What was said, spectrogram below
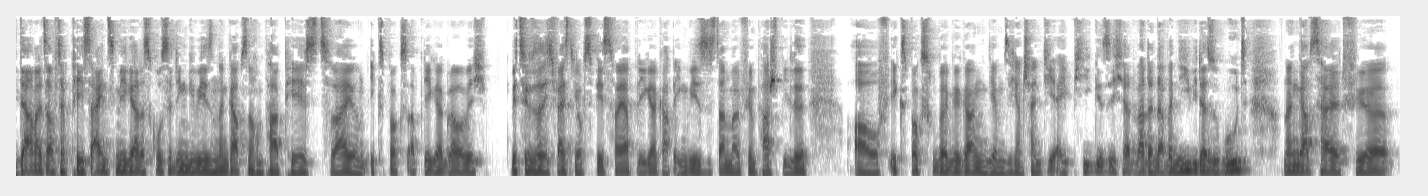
damals auf der PS1 mega das große Ding gewesen, dann gab es noch ein paar PS2 und Xbox-Ableger, glaube ich. Beziehungsweise ich weiß nicht, ob es PS2-Ableger gab. Irgendwie ist es dann mal für ein paar Spiele auf Xbox rübergegangen. Die haben sich anscheinend die IP gesichert, war dann aber nie wieder so gut. Und dann gab es halt für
